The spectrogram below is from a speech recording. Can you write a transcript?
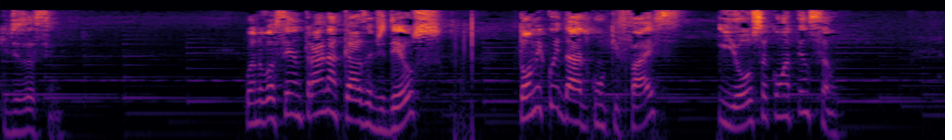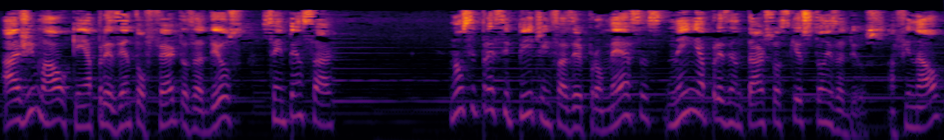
que diz assim: Quando você entrar na casa de Deus, tome cuidado com o que faz e ouça com atenção. Age mal quem apresenta ofertas a Deus sem pensar. Não se precipite em fazer promessas nem em apresentar suas questões a Deus. Afinal,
